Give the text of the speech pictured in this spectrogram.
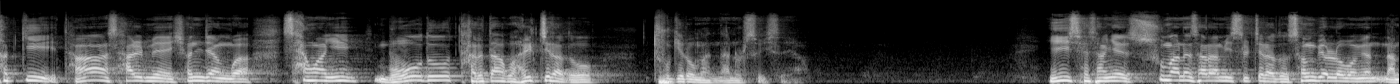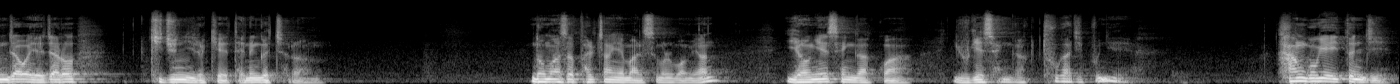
각기 다 삶의 현장과 상황이 모두 다르다고 할지라도 두 개로만 나눌 수 있어요. 이 세상에 수많은 사람이 있을지라도 성별로 보면 남자와 여자로 기준이 이렇게 되는 것처럼 노마서 8장의 말씀을 보면 영의 생각과 육의 생각 두 가지 뿐이에요. 한국에 있든지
